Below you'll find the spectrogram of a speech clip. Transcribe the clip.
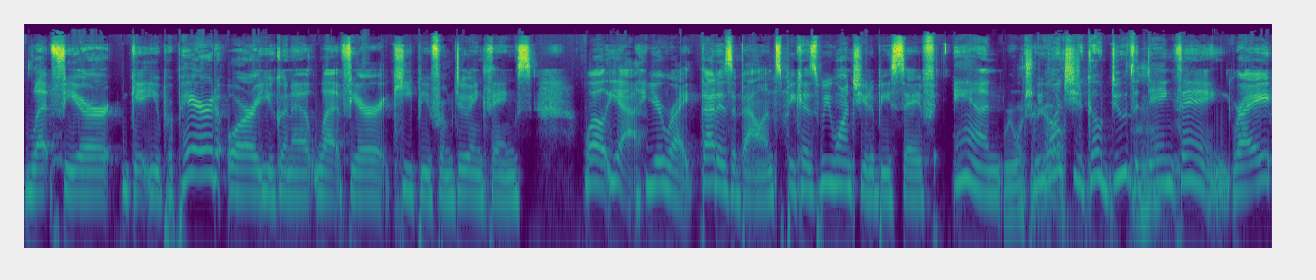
let fear get you prepared or are you going to let fear keep you from doing things? Well, yeah, you're right. That is a balance because we want you to be safe and We want you to we go. Mm-hmm. want you to go do the dang thing, right?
